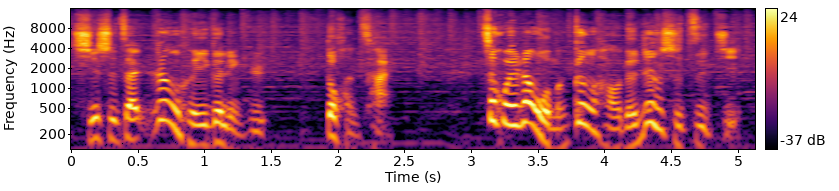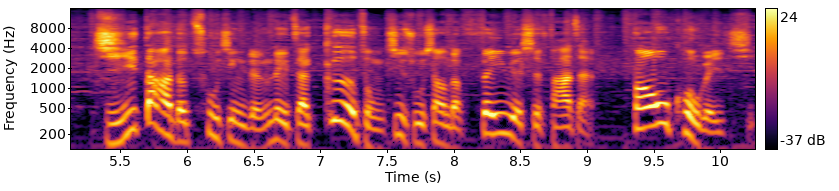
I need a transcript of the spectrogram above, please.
其实在任何一个领域都很菜，这会让我们更好的认识自己，极大的促进人类在各种技术上的飞跃式发展，包括围棋，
